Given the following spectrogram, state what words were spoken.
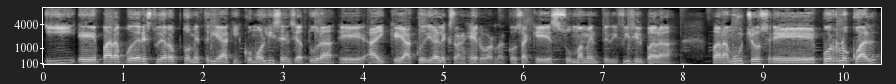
y eh, para poder estudiar optometría aquí como licenciatura eh, hay que acudir al extranjero, ¿verdad? Cosa que es sumamente difícil para, para muchos, eh, por lo cual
